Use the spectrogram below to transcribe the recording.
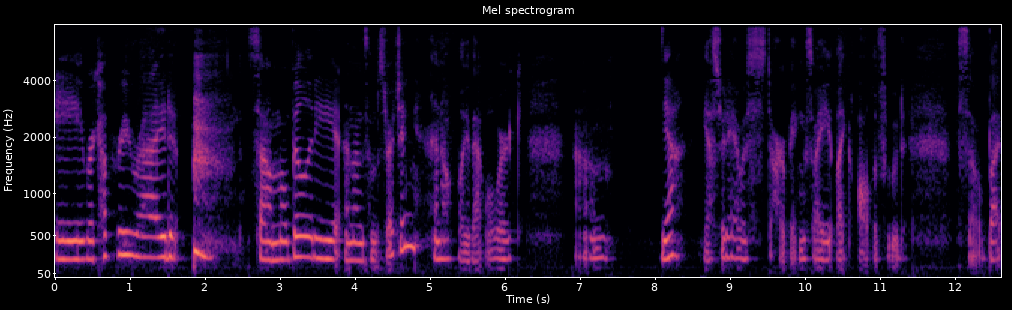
a recovery ride, some mobility, and then some stretching, and hopefully that will work. Um, yeah, yesterday I was starving, so I ate like all the food. So, but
